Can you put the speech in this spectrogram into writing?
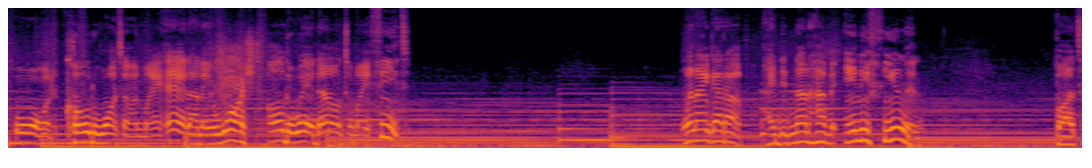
poured cold water on my head and it washed all the way down to my feet. When I got up, I did not have any feeling but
